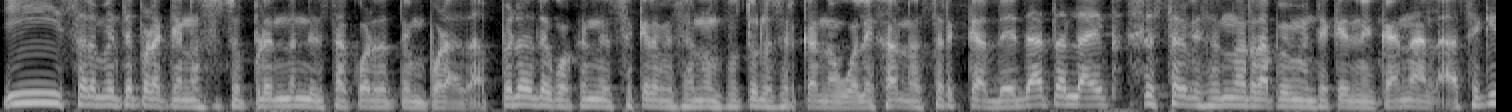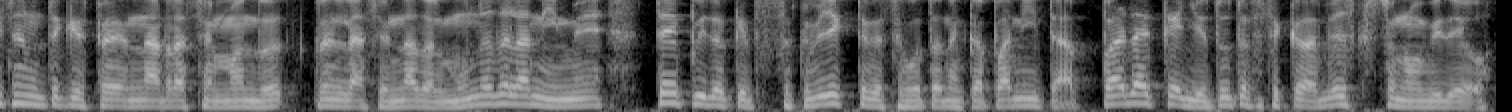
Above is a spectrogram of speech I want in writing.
y solamente para que no se sorprendan de esta cuarta temporada, pero de cualquier manera se quiera en un futuro cercano o lejano acerca de Data Live, estar avisando rápidamente aquí en el canal, así que si no te quieres perder nada relacionado al mundo del anime, te pido que te suscribas y actives ese botón de campanita para que YouTube te avise cada vez que esté un nuevo video.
